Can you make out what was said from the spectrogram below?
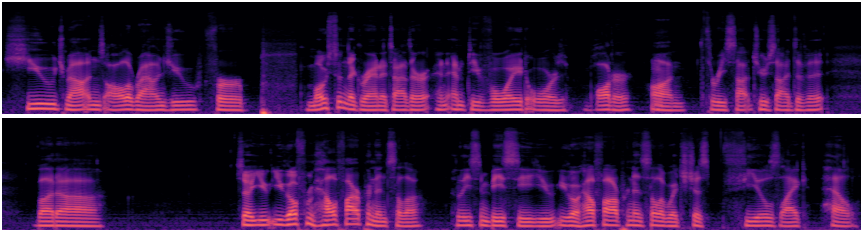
huge mountains all around you for most of the granite it's either an empty void or water mm. on three side two sides of it. But uh so you you go from hellfire peninsula at least in bc you you go hellfire peninsula which just feels like hell.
